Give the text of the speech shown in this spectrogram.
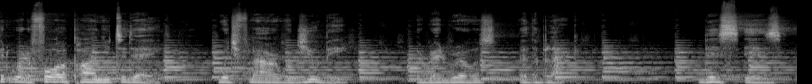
If it were to fall upon you today, which flower would you be? The red rose or the black? This is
